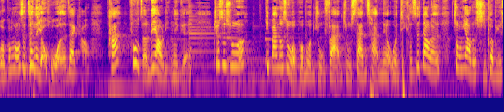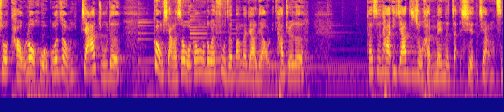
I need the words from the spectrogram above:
我公公是真的有火的在烤，他负责料理那个，就是说一般都是我婆婆煮饭煮三餐没有问题。可是到了重要的时刻，比如说烤肉、火锅这种家族的共享的时候，我公公都会负责帮大家料理，他觉得他是他一家之主很 man 的展现这样子。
